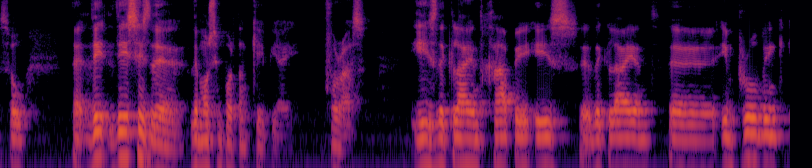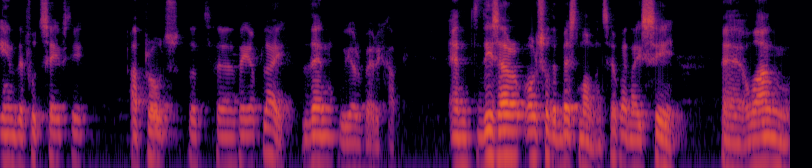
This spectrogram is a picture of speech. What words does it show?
So uh, the, this is the, the most important KPI for us. Is the client happy? Is uh, the client uh, improving in the food safety approach that uh, they apply? Then we are very happy. And these are also the best moments when I see one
